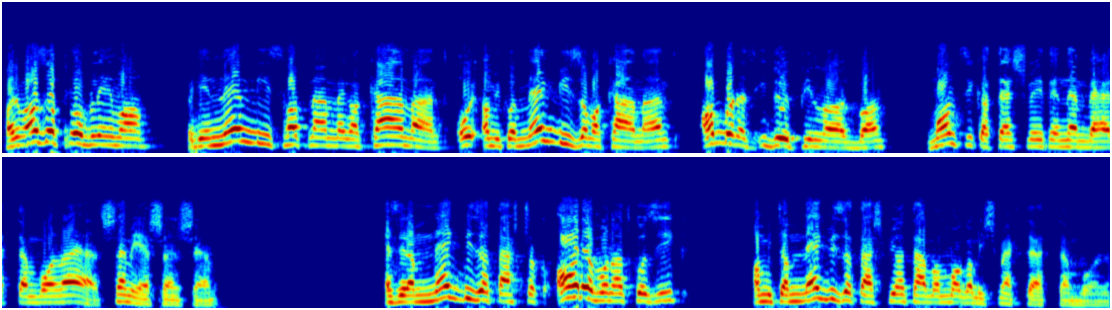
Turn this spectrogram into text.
hanem az a probléma, hogy én nem bízhatnám meg a Kálmánt, amikor megbízom a Kálmánt, abban az időpillanatban Mancika testvét én nem vehettem volna el, semmiesen sem. Ezért a megbizatás csak arra vonatkozik, amit a megbizatás pillanatában magam is megtehettem volna.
